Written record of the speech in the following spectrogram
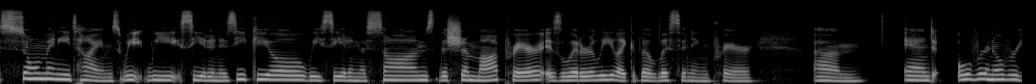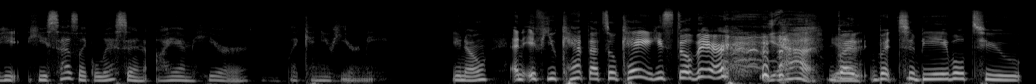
so many times we we see it in Ezekiel, we see it in the Psalms. The Shema prayer is literally like the listening prayer. Um, and over and over he he says like listen, I am here. Like can you hear me? You know? And if you can't that's okay. He's still there. Yeah. yeah. But but to be able to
